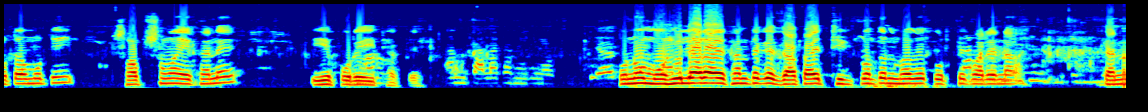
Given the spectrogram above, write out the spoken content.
মোটামুটি সব সময় এখানে ইয়ে পড়েই থাকে। কোনো মহিলারা এখান থেকে যাতায়াত ঠিক মতন ভাবে করতে পারে না। কেন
